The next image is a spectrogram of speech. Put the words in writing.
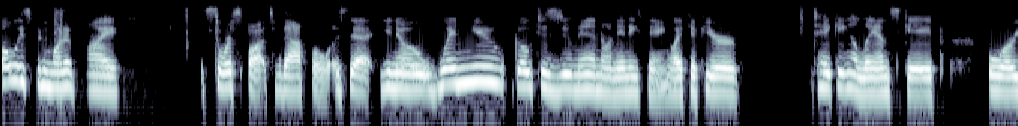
always been one of my sore spots with Apple is that, you know, when you go to zoom in on anything, like if you're taking a landscape or,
